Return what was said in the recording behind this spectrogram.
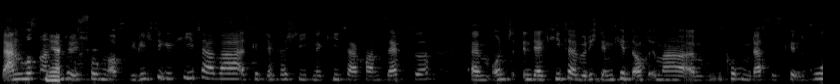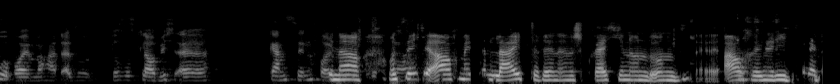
Dann muss man ja. natürlich gucken, ob es die richtige Kita war. Es gibt ja verschiedene Kita-Konzepte. Ähm, und in der Kita würde ich dem Kind auch immer ähm, gucken, dass das Kind Ruheräume hat. Also das ist, glaube ich, äh, ganz sinnvoll. Genau. Und sicher auch mit den Leiterinnen sprechen und, und äh, auch irgendwie mit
